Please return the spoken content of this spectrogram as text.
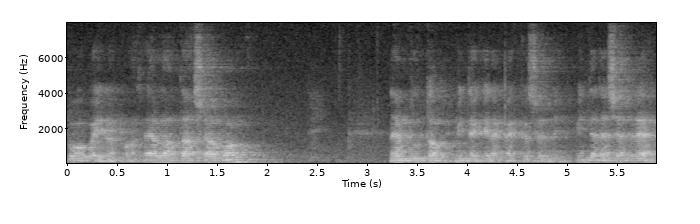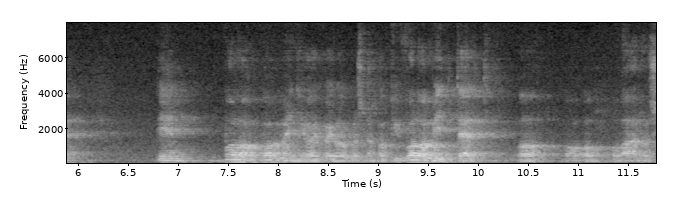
dolgainak az ellátásában. Nem tudtam mindenkinek megköszönni. Minden esetre én vala, valamennyi ajkai lakosnak, aki valamit tett a, a, a város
